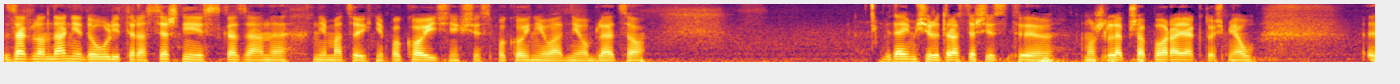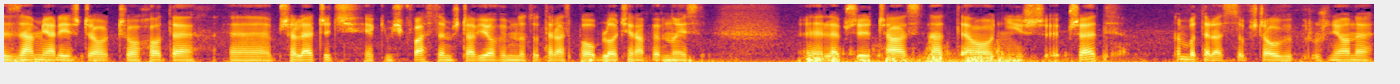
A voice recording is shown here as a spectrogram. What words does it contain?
Zaglądanie do uli teraz też nie jest wskazane, nie ma co ich niepokoić, niech się spokojnie, ładnie oblecą. Wydaje mi się, że teraz też jest y, może lepsza pora, jak ktoś miał zamiar jeszcze, czy ochotę e, przeleczyć jakimś kwasem szczawiowym, no to teraz po oblocie na pewno jest e, lepszy czas na to niż przed, no bo teraz są pszczoły wypróżnione.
